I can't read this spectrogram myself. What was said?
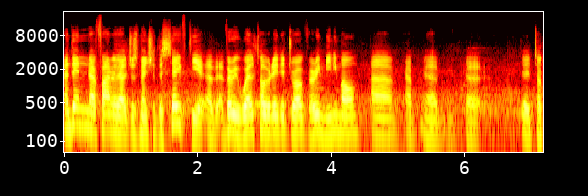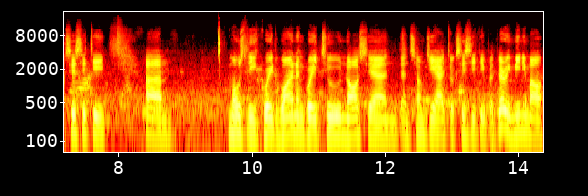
And then uh, finally, I'll just mention the safety, a, a very well tolerated drug, very minimal uh, uh, uh, uh toxicity. Um, mostly grade one and grade two nausea and, and, some GI toxicity, but very minimal,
